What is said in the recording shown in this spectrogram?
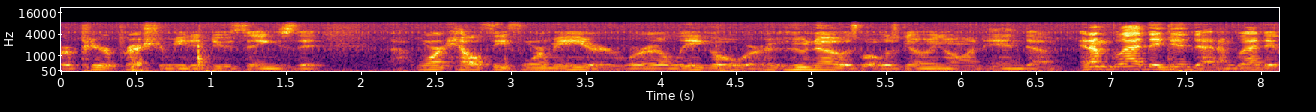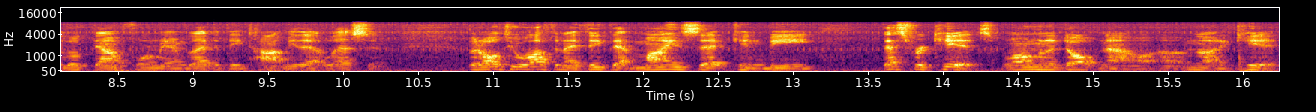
or peer pressure me to do things that weren't healthy for me or were illegal or who knows what was going on. And, um, and I'm glad they did that. I'm glad they looked out for me. I'm glad that they taught me that lesson. But all too often, I think that mindset can be that's for kids. Well, I'm an adult now. I'm not a kid.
